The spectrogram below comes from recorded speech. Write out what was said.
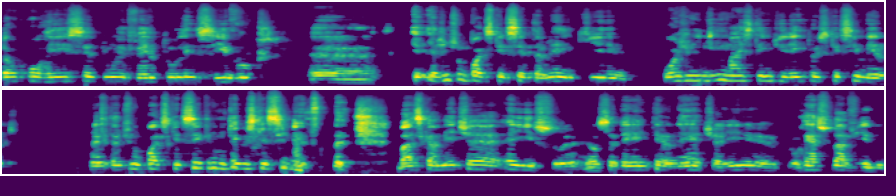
da ocorrência de um evento lesivo. É, e a gente não pode esquecer também que hoje ninguém mais tem direito ao esquecimento. Né? Então a gente não pode esquecer que não tem o esquecimento. Né? Basicamente é, é isso. Né? Você tem a internet aí para o resto da vida.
